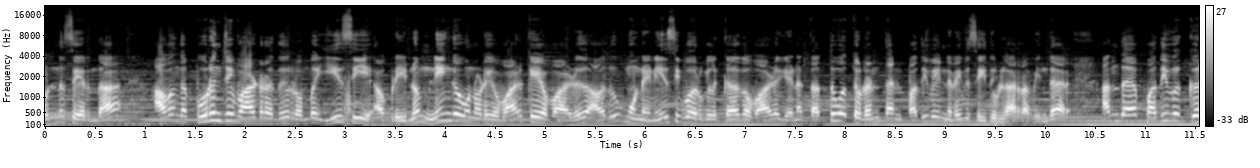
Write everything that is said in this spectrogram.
ஒன்று சேர்ந்தா அவங்க புரிஞ்சு வாழ்றது ரொம்ப ஈஸி அப்படின்னும் நீங்க உன்னுடைய வாழ்க்கையை வாழு அதுவும் உன்னை நேசிப்பவர்களுக்காக வாழு என தத்துவத்துடன் தன் பதிவை நிறைவு செய்துள்ளார் ரவீந்தர். அந்த பதிவுக்கு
